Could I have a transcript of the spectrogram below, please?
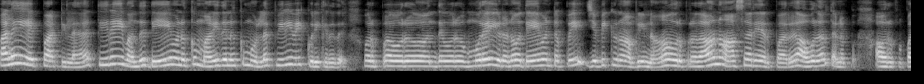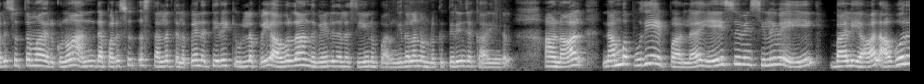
பழைய ஏற்பாட்டில் திரை வந்து தேவனுக்கும் மனிதனுக்கும் உள்ள பிரிவை குறிக்கிறது. ஒரு ப- ஒரு அந்த ஒரு முறையிடணும் தேவன்கிட்ட போய் ஜெபிக்கணும் அப்படின்னா ஒரு பிரதான ஆசாரியாக இருப்பார். அவர் தான் தன்னை அவர் பரிசுத்தமாக இருக்கணும். அந்த பரிசுத்த ஸ்தலத்தில் போய் அந்த திரைக்கு உள்ளே போய் அவர் தான் அந்த வேண்டுதலை செய்யணும் பாருங்கள் இதெல்லாம் நம்மளுக்கு தெரிஞ்ச காரியங்கள். ஆனால் நம்ம புதிய ஏற்பாடில் இயேசுவின் சிலுவை பலியால் அவர்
